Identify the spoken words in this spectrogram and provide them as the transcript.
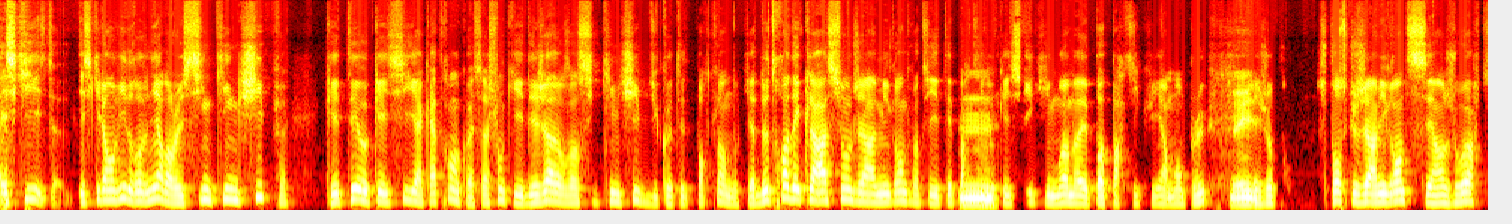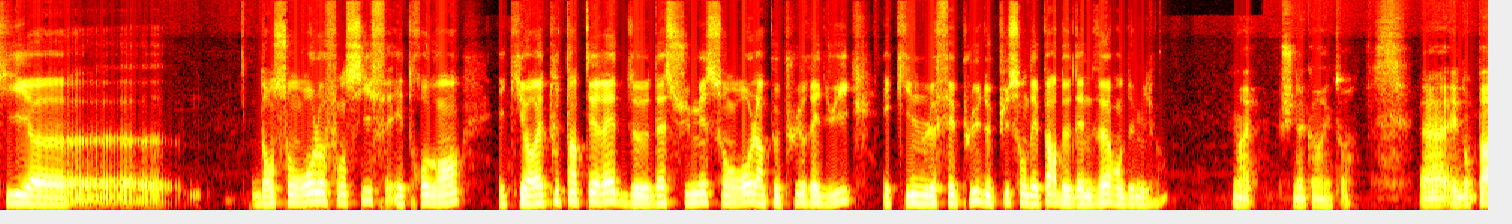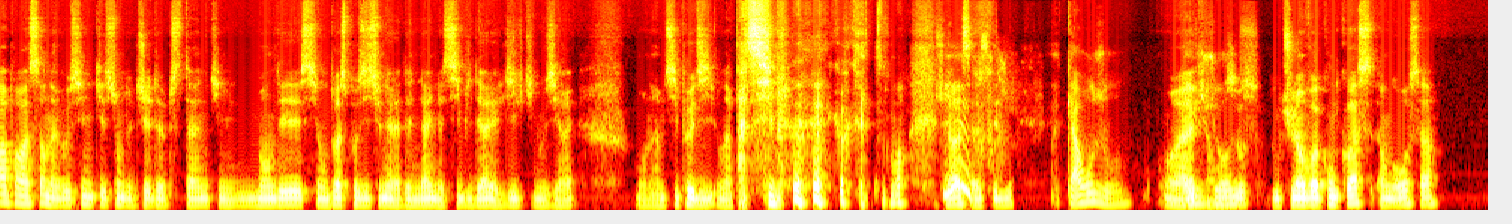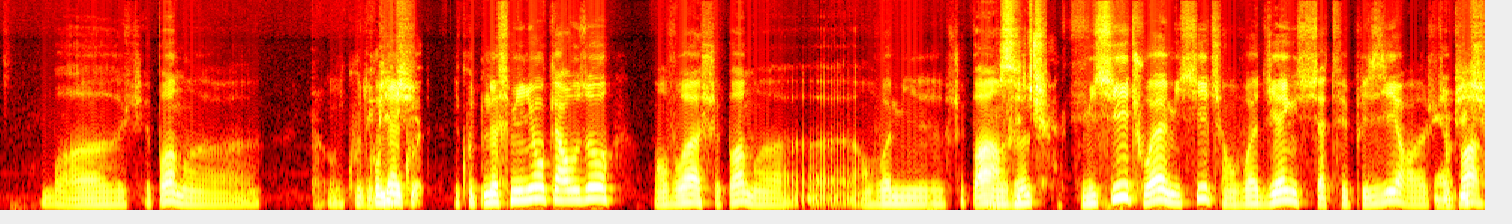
est-ce qu'il est a envie de revenir dans le sinking ship qui était au KC il y a 4 ans, quoi, sachant qu'il est déjà dans un sinking ship du côté de Portland. Donc il y a deux trois déclarations de Jeremy Grant quand il était parti hmm. au KC qui moi m'avaient pas particulièrement plu. Et je, je, pense que Jeremy Grant c'est un joueur qui euh, dans son rôle offensif est trop grand et qui aurait tout intérêt d'assumer son rôle un peu plus réduit et qui ne le fait plus depuis son départ de Denver en 2020. Ouais, je suis d'accord avec toi. Euh, et donc par rapport à ça, on avait aussi une question de Jed Stan qui nous demandait si on doit se positionner à la deadline, la cible idéale et le deal qui nous irait. Bon, on a un petit peu dit, on n'a pas de cible concrètement. Caruso. Ouais, Caruso. Donc tu l'envoies contre quoi en gros ça? Bah, je sais pas moi. il coûte combien il coûte, 9 millions Caruso Envoie, je sais pas moi, euh, envoie, je sais pas, un jeune. Misic, ouais, Misic, envoie Dieng si ça te fait plaisir. Euh, je sais pas.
